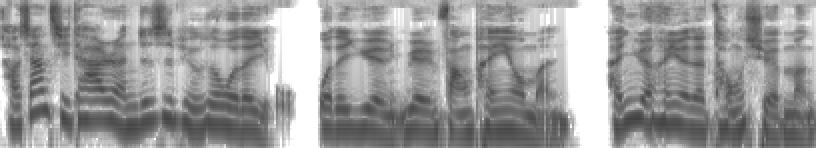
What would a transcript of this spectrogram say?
好像其他人就是，比如说我的我的远远房朋友们，很远很远的同学们，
